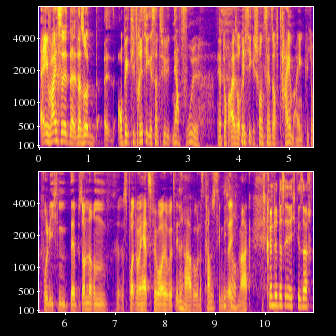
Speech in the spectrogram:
Ey, weißt du, also äh, objektiv richtig ist natürlich, ja, obwohl, Ja, doch, also richtig ist schon Sense of Time eigentlich, obwohl ich einen der besonderen Spot in meinem Herz für Warrior Within habe und das Kampfsystem sehr nicht mag. Ich könnte das ehrlich gesagt,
